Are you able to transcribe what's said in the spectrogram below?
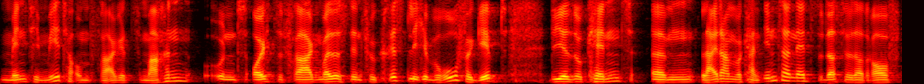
Mentimeter-Umfrage zu machen und euch zu fragen, was es denn für christliche Berufe gibt, die ihr so kennt. Ähm, leider haben wir kein Internet, sodass wir darauf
